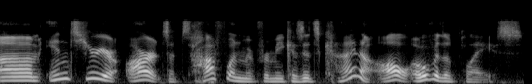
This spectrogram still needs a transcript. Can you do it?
Um, interior art's a tough one for me because it's kind of all over the place.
